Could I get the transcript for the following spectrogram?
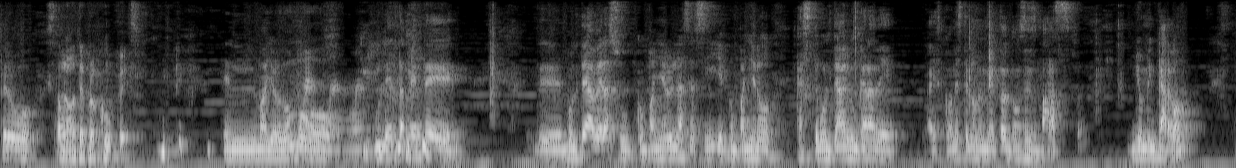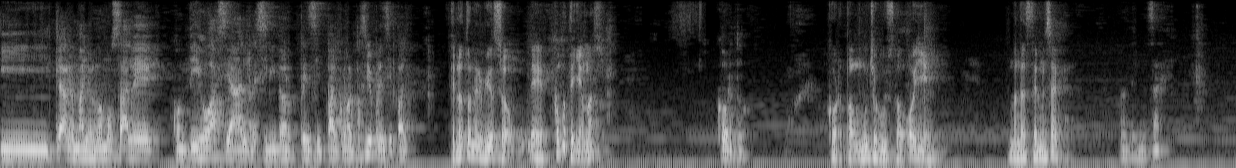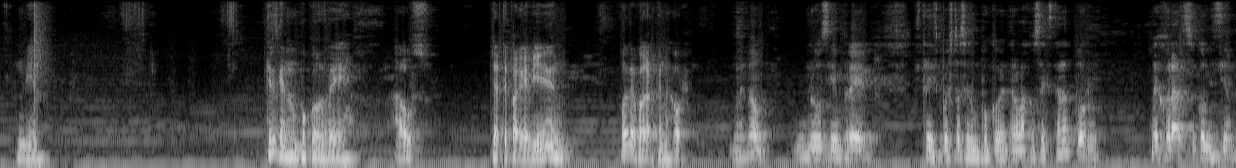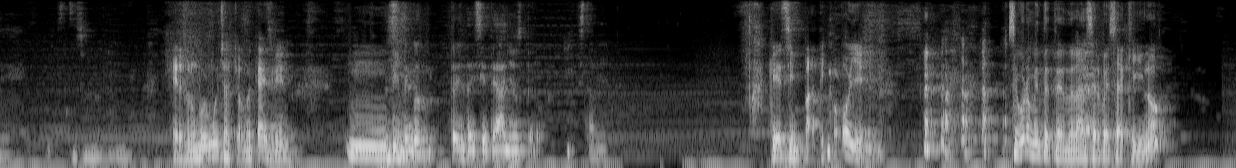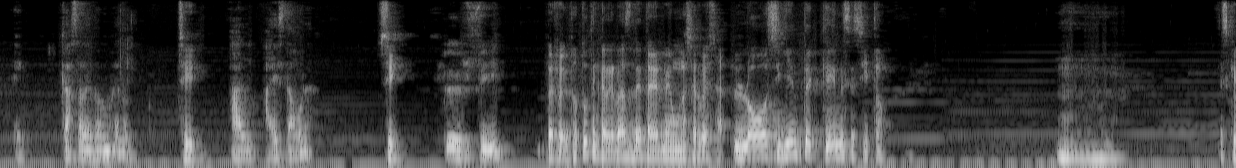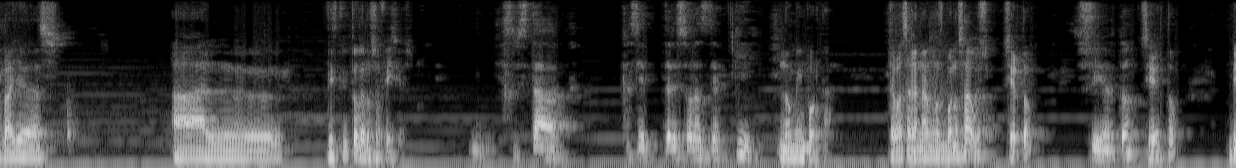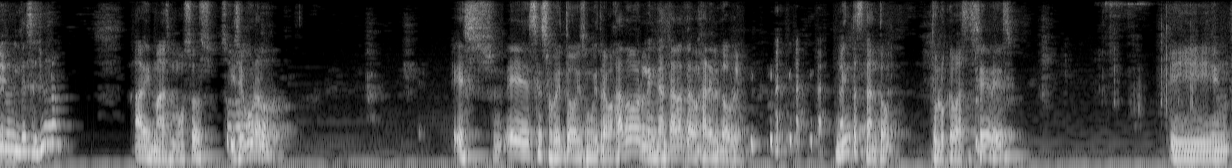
pero estamos- No te preocupes. el mayordomo lentamente eh, voltea a ver a su compañero y le hace así y el compañero casi te voltea a ver con cara de "Ay, con este no me meto, entonces vas, yo me encargo. Y claro, el mayordomo sale contigo hacia el recibidor principal, como el pasillo principal. Te noto nervioso. Eh, ¿Cómo te llamas? Corto. Corto, mucho gusto. Oye, ¿mandaste el mensaje? Mande el mensaje. Bien. ¿Quieres ganar un poco de house? Ya te pagué bien. Podría pagarte mejor. Bueno, uno siempre está dispuesto a hacer un poco de trabajos extra por mejorar su condición. Eres un buen muchacho, me caes bien. Mm, Pues dime, tengo 37 años, pero está bien. qué simpático. Oye, seguramente tendrán cerveza aquí, ¿no? En casa de Dormaedon. Sí, Al, a esta hora. sí. Eh, sí. Perfecto, tú te encargarás de traerme una cerveza. Lo siguiente que necesito mm, es que vayas al distrito de los oficios. Eso está casi tres horas de aquí. No me importa. Te vas a ganar unos buenos aus, ¿cierto? ¿Cierto? ¿Cierto? Pero el Bien. desayuno. Hay más mozos. Solo Y seguro es, ese sujeto es muy trabajador, le encantará trabajar el doble. Mientras tanto, tú lo que vas a hacer es... Y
